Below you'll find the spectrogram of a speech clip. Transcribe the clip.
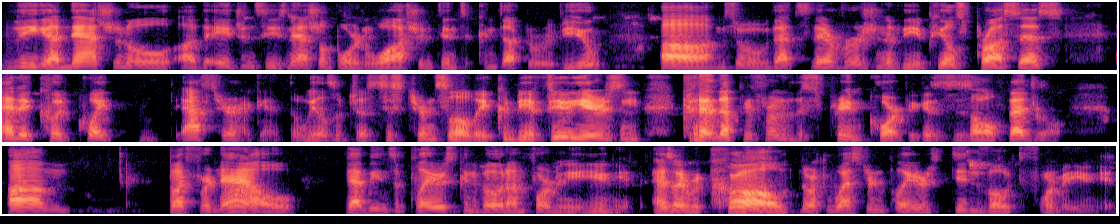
the uh, national, uh, the agency's national board in Washington to conduct a review. Um, so that's their version of the appeals process and it could quite after again the wheels of justice turn slowly. It could be a few years and could end up in front of the supreme court because this is all federal. Um, but for now that means the players can vote on forming a union. As i recall northwestern players didn't vote to form a union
